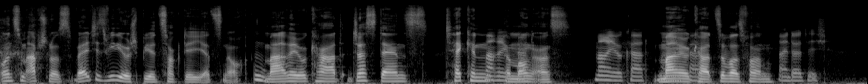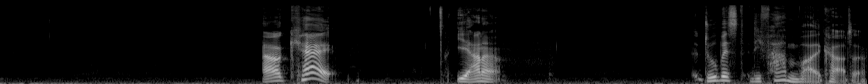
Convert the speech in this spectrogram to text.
Und zum Abschluss, welches Videospiel zockt ihr jetzt noch? Uh. Mario Kart, Just Dance, Tekken, Mario Among Kart. Us. Mario Kart. Mario Kart, sowas von. Eindeutig. Okay. Jana. Du bist die Farbenwahlkarte.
